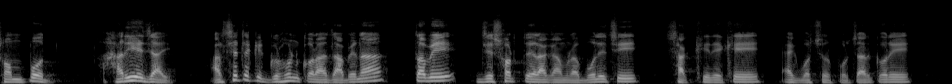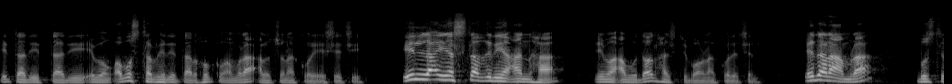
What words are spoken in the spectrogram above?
সম্পদ হারিয়ে যায়, আর সেটাকে গ্রহণ করা যাবে না, তবে যে শর্ত এর আগে আমরা বলেছি, সাক্ষী রেখে এক বছর প্রচার করে, ইত্যাদি ইত্যাদি, এবং অবস্থা ভেদে তার হুকুম আমরা আলোচনা করে এসেছি। ইল্লা ইয়াস্তাগনি আনহা ইমা আবু দাউদ হাজটি বর্ণনা করেছেন। এ দ্বারা আমরা বুঝতে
